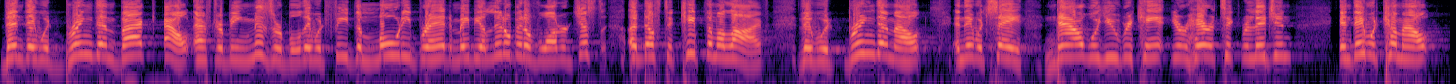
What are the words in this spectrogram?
Then they would bring them back out after being miserable. They would feed them moldy bread and maybe a little bit of water, just enough to keep them alive. They would bring them out and they would say, Now will you recant your heretic religion? And they would come out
